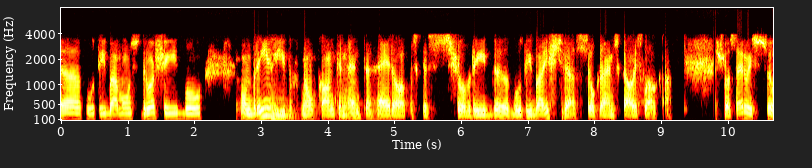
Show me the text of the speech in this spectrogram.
eh, būtībā mūsu drošību un brīvību no nu, kontinenta Eiropas, kas šobrīd būtībā izšķirās Ukrainas kaujas laukā. Šo servisu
